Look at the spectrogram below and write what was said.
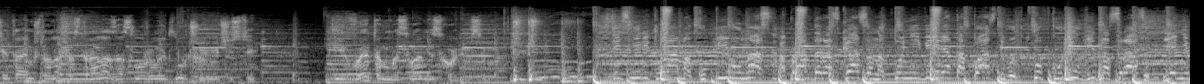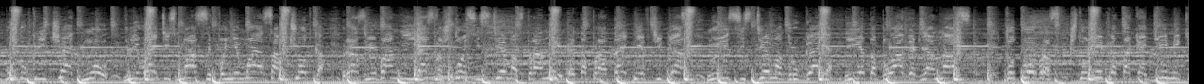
считаем, что наша страна заслуживает лучшей участи. И в этом мы с вами сходимся. Здесь не реклама, купи у нас, а правда рассказана Кто не верят, опаздывают, кто вкурил, видно сразу. Я не буду кричать, мол, вливайтесь массы Понимая сам четко, разве вам не ясно Что система страны — это продать нефть и газ? Но есть система другая, и это благо для нас. Тот образ, что лепят академики,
